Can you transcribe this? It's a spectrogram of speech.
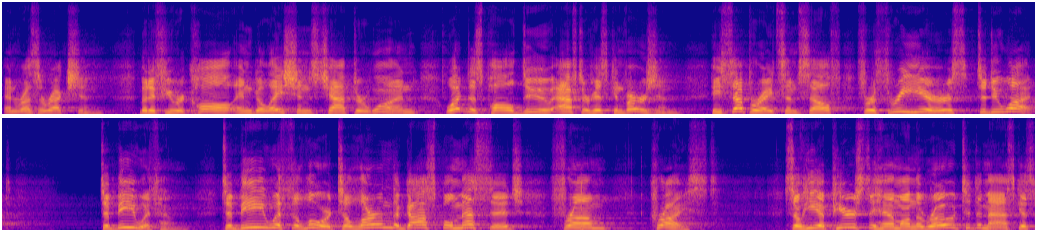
and resurrection. But if you recall in Galatians chapter 1, what does Paul do after his conversion? He separates himself for three years to do what? To be with him, to be with the Lord, to learn the gospel message from Christ. So he appears to him on the road to Damascus,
